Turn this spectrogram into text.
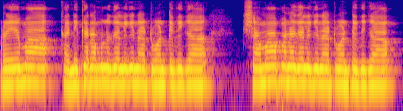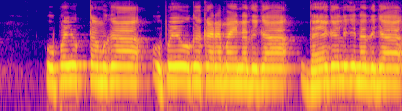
ప్రేమ కనికరములు కలిగినటువంటిదిగా క్షమాపణ కలిగినటువంటిదిగా ఉపయుక్తముగా ఉపయోగకరమైనదిగా దయగలిగినదిగా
